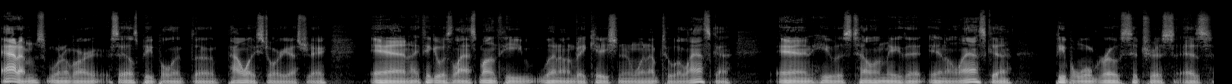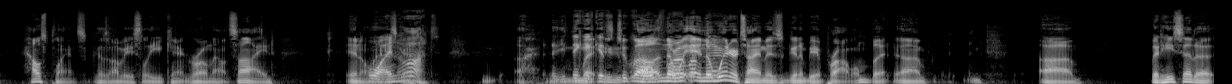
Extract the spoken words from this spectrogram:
Adams, one of our salespeople at the Poway store yesterday, and I think it was last month. He went on vacation and went up to Alaska, and he was telling me that in Alaska, people will grow citrus as houseplants because obviously you can't grow them outside. In Alaska. Why not? you think But- it gets too cold well in the, for 'em up in the wintertime is going to be a problem but um, uh, but he said a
